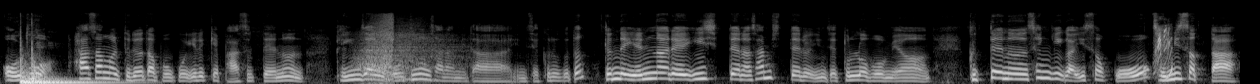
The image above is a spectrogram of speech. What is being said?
어두워. 화상을 들여다보고 이렇게 봤을 때는 굉장히 어두운 사람이다. 이제 그러거든? 근데 옛날에 20대나 30대를 이제 둘러보면 그때는 생기가 있었고 재밌었다.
